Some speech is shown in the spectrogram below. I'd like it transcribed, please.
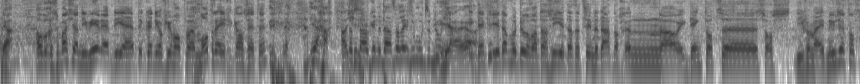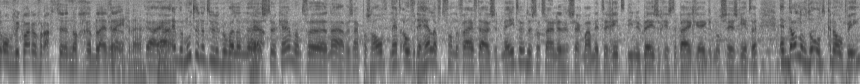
Ja, overigens Sebastian, die weer-app die je hebt... ik weet niet of je hem op uh, motregen kan zetten. ja, Als dat je... zou ik inderdaad wel even moeten doen. Ja, ja, ja, ik denk dat je dat moet doen. Want dan zie je dat het inderdaad nog een... nou, ik denk tot, uh, zoals die van mij het nu zegt... tot ongeveer kwart over acht uh, nog blijft ja. regenen. Ja, ja, en we moeten natuurlijk nog wel een stuk, hè. Want we, nou, we zijn pas half, net over de helft van de 5000 meter. Dus dat zijn er, zeg maar, met de rit die nu bezig is... erbij gerekend nog zes ritten. En dan nog de ontknoping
